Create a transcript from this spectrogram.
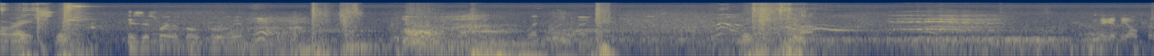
Oh. Is this where the boat pulls in? click my thing. Can I get the ultra?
